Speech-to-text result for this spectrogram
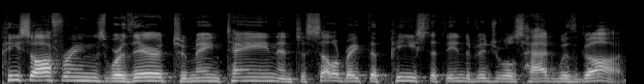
Peace offerings were there to maintain and to celebrate the peace that the individuals had with God.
